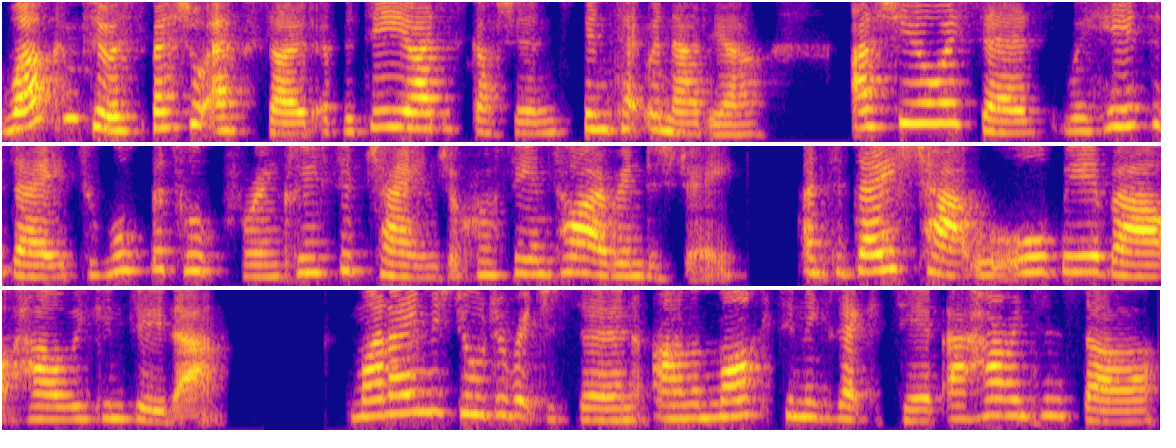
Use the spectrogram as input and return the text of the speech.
Welcome to a special episode of the DEI discussions FinTech with Nadia. As she always says, we're here today to walk the talk for inclusive change across the entire industry. And today's chat will all be about how we can do that. My name is Georgia Richardson. I'm a marketing executive at Harrington Starr,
